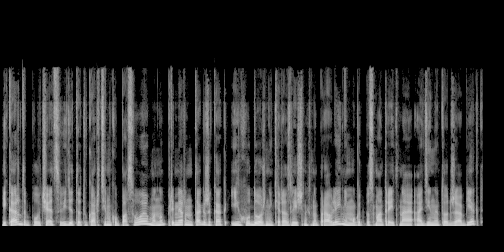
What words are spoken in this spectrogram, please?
И каждый, получается, видит эту картинку по-своему, ну, примерно так же, как и художники различных направлений могут посмотреть на один и тот же объект,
